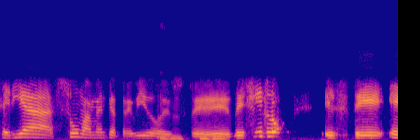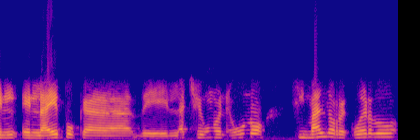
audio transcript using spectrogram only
sería sumamente atrevido este, decirlo. Este, en, en la época del H1N1 si mal no recuerdo,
